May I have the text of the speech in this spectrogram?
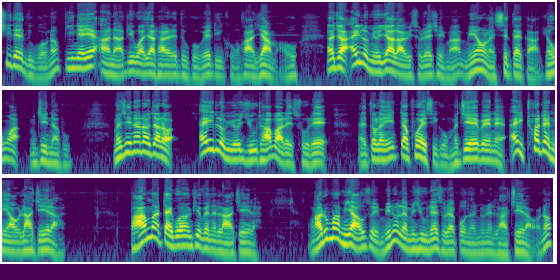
ရှိတဲ့သူပေါ့နော်ပြည်နယ်ရဲ့အာနာပြေဝရထားတဲ့သူကိုပဲဒီခုံခရမှာဟုတ်။အဲကြင့်အဲ့လိုမျိုးရလာပြီဆိုတဲ့အချိန်မှာမင်းအောင်လိုင်းစစ်တပ်ကလုံးဝမကျေနပ်ဘူး။မကျေနပ်တော့ကြတော့အဲ့လိုမျိုးယူထားပါတယ်ဆိုတော့အဲတော်လိုင်းတပ်ဖွဲ့စီကိုမကျဲဘဲနဲ့အဲ့ထွက်တဲ့နေရာကိုလာကျဲတာ။ဘာမှတိုက်ပွဲမဖြစ်ဘဲနဲ့လာကျဲတာ။ငါတို့မှမရဘူးဆိုရင်မင်းတို့လည်းမယူနဲ့ဆိုတဲ့ပုံစံမျိုးနဲ့လာကျဲတာပေါ့နော်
